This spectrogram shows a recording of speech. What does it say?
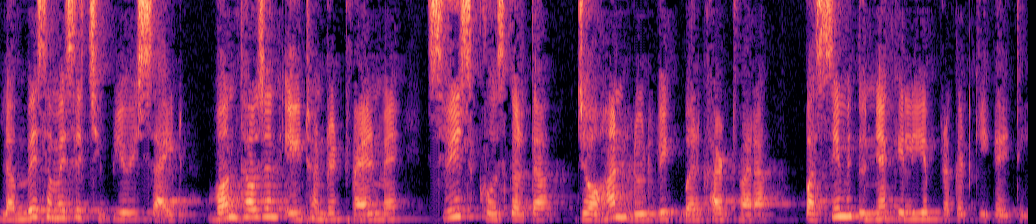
लंबे समय से छिपी हुई साइट 1812 में स्विस खोजकर्ता जोहान लुडविक बर्खाट द्वारा पश्चिमी दुनिया के लिए प्रकट की गई थी।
